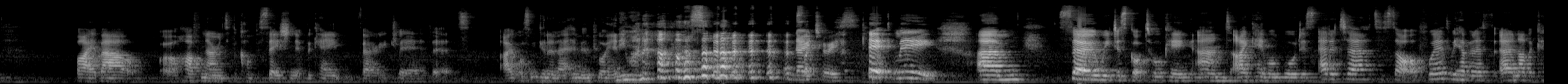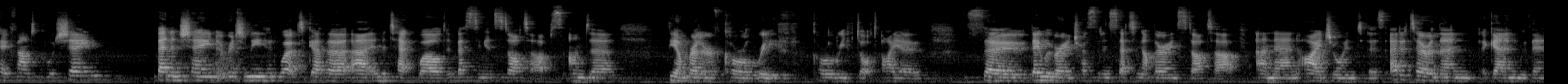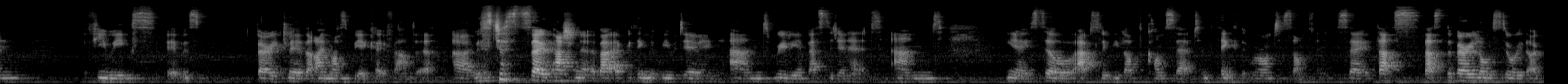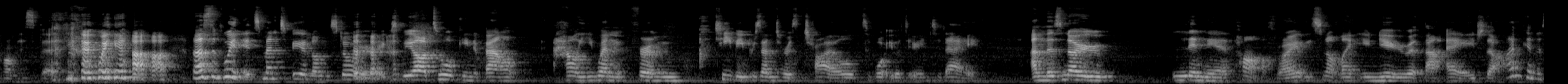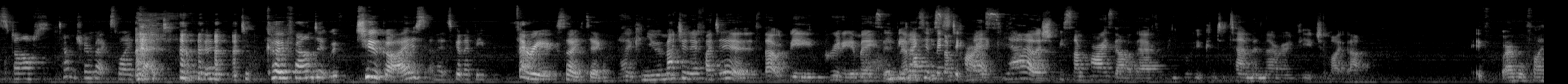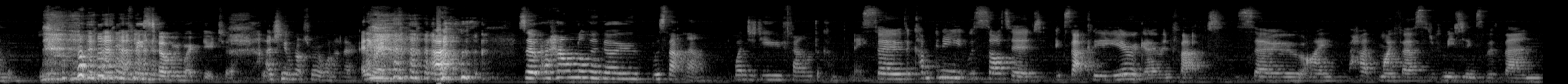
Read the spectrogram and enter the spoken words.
by about uh, half an hour into the conversation, it became very clear that I wasn't going to let him employ anyone else. no choice. Pick me. Um, so we just got talking, and I came on board as editor to start off with. We have a, another co-founder called Shane. Ben and Shane originally had worked together uh, in the tech world, investing in startups under the umbrella of Coral Reef, coralreef.io. So they were very interested in setting up their own startup, and then I joined as editor, and then again within a few weeks, it was very clear that I must be a co-founder. Uh, I was just so passionate about everything that we were doing and really invested in it, and you know, still absolutely love the concept and think that we're onto something. So that's that's the very long story that I promised, but we are. That's the point. It's meant to be a long story because we are talking about how you went from TV presenter as a child to what you're doing today, and there's no linear path, right? It's not like you knew at that age that I'm going to start Tantrum XYZ. I'm going to co-found it with two guys, and it's going to be very exciting. Like, can you imagine if I did? That would be pretty amazing. Be there like a mystic prize. Yeah, there should be some prize out there for people who can determine their own future like that. If I will find them, please tell me my future. Actually, I'm not sure I want to know. Anyway, um, so how long ago was that now? When did you found the company? So the company was started exactly a year ago, in fact. So I had my first sort of meetings with Ben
